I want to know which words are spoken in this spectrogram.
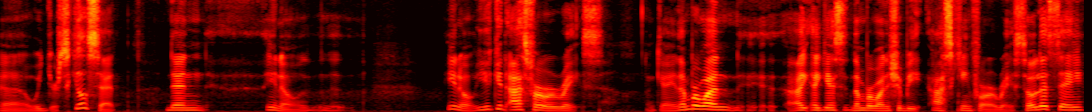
uh, with your skill set, then you know, you know, you could ask for a raise. Okay, number one, I, I guess number one should be asking for a raise. So let's say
